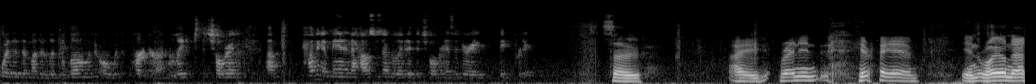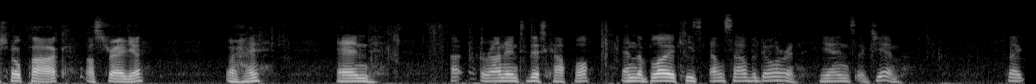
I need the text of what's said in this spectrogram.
whether the mother lived alone or with a partner unrelated to the children. Um, having a man in the house who's unrelated to the children is a very big predictor. So I ran in, here I am in Royal National Park, Australia, alright, and I run into this couple, and the bloke, he's El Salvadoran. He owns a gym. Like,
